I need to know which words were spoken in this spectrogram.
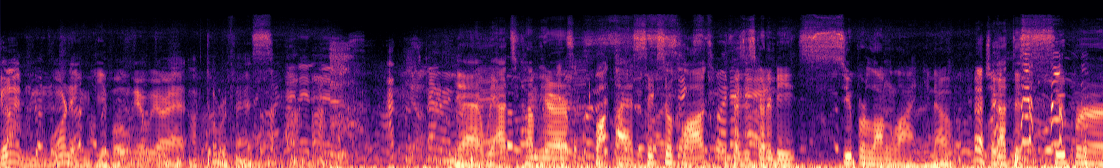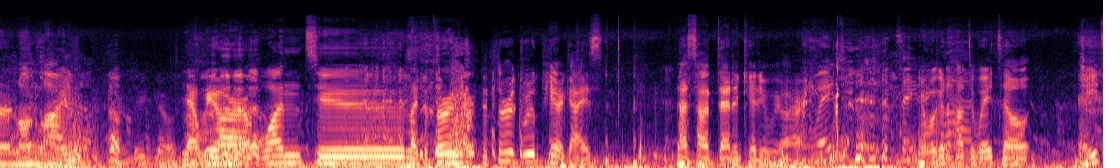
Good morning, people. Here we are at Oktoberfest. And it is at this Yeah, we had to come here at uh, 6 o'clock because it's going to be super long line, you know? Check out this super long line. Yeah, we are one, two, like the third, the third group here, guys. That's how dedicated we are. And we're gonna have to wait till 8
